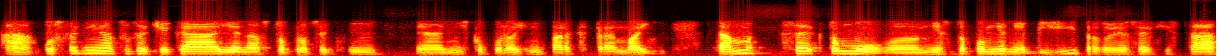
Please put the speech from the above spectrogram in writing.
a poslední, na co se čeká, je na 100% eh, nízkopodlažní park tramvají. Tam se k tomu eh, město poměrně blíží, protože se chystá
